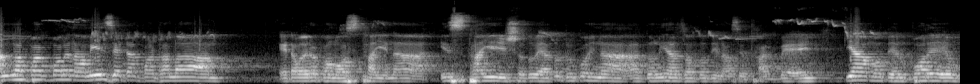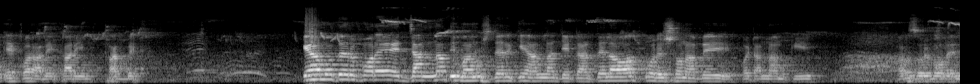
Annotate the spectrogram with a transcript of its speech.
আল্লাহ পাক বলেন, আমি যেটা পাঠালাম এটা ওইরকম অস্থায়ী না, স্থায়ী শুধু এতটুকুই না, দুনিয়া যতদিন আছে থাকবে কিয়ামতের পরেও এ কোরআনে কারিম থাকবে। কিয়ামতের পরে জান্নাতি মানুষদেরকে আল্লাহ যেটা তেলাওয়াত করে শোনাবে, ওইটার নাম কি? বলেন।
